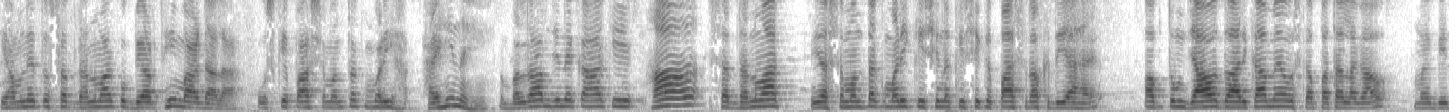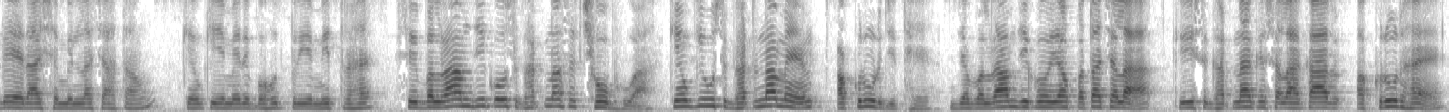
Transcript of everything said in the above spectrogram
कि हमने तो सद्धनवा को व्यर्थ ही मार डाला। उसके पास समंतक मणि है ही नहीं। बलराम जी ने कहा कि हाँ सद्धनवा या समंतक मणि किसी न किसी के पास रख दिया है। अब तुम जाओ द्वारिका में, उसका पता लगाओ। मैं विदेह राज से मिलना चाहता हूँ, क्योंकि ये मेरे बहुत प्रिय मित्र हैं। श्री बलराम जी को उस घटना से क्षोभ हुआ, क्योंकि उस घटना में अक्रूर जी थे। जब बलराम जी को यह पता चला कि इस घटना के सलाहकार अक्रूर हैं,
